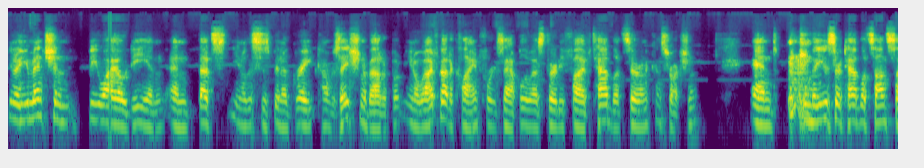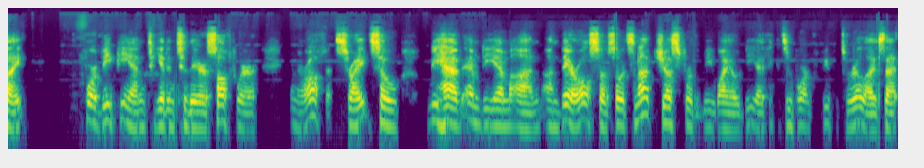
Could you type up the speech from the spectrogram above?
You know, you mentioned BYOD, and and that's you know this has been a great conversation about it. But you know, I've got a client, for example, who has 35 tablets. They're in construction, and they use their tablets on site for VPN to get into their software in their office. Right. So we have MDM on on there also. So it's not just for the BYOD. I think it's important for people to realize that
